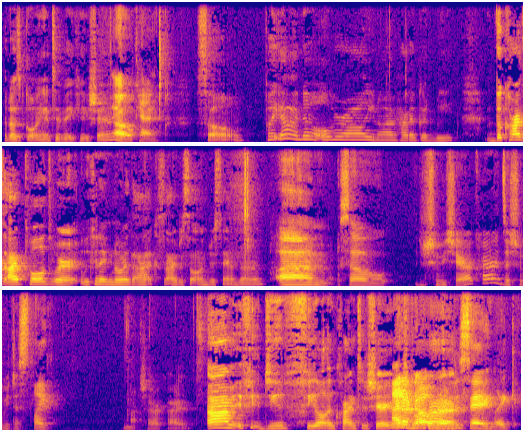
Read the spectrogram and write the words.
that I was going into vacation. Oh, okay. So, but yeah, no, overall, you know, I've had a good week. The cards I pulled were we can ignore that because I just don't understand them. Um. So, should we share our cards or should we just like not share our cards? Um, if you do you feel inclined to share? Yours? I don't know, but I'm just saying. Like,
